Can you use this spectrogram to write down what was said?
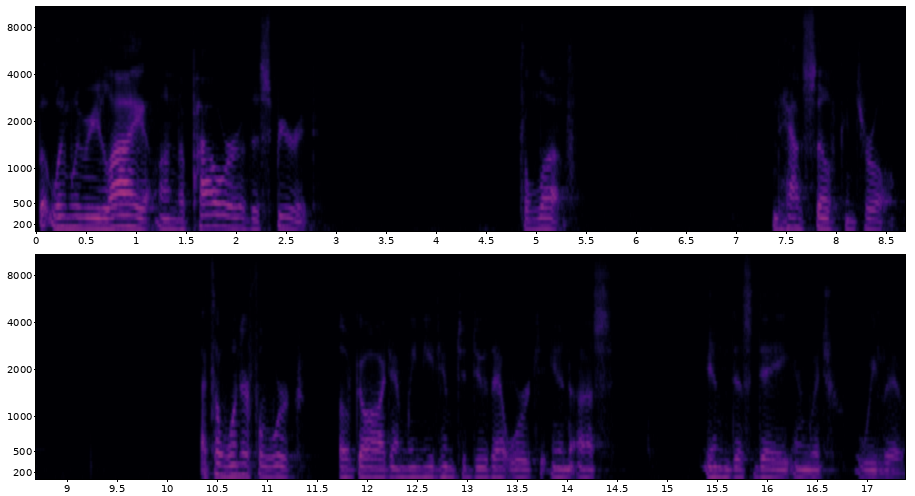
But when we rely on the power of the Spirit to love and to have self control, that's a wonderful work of God, and we need Him to do that work in us in this day in which we live.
